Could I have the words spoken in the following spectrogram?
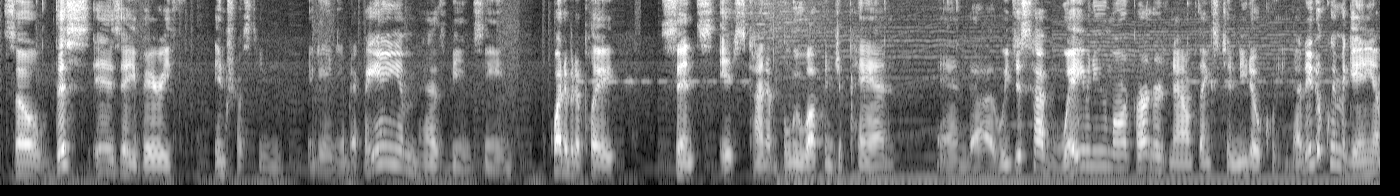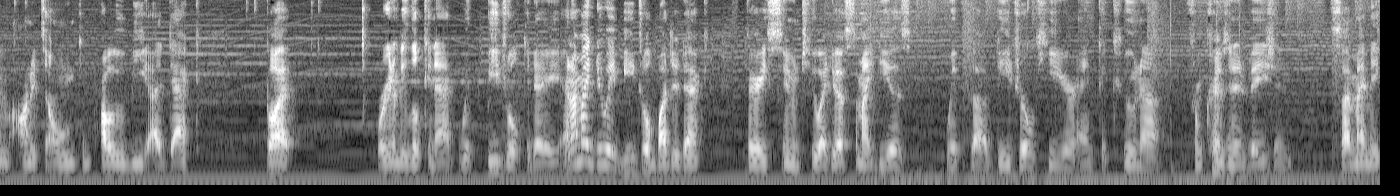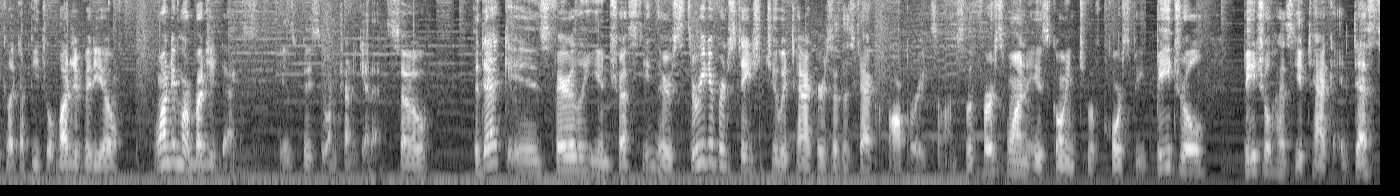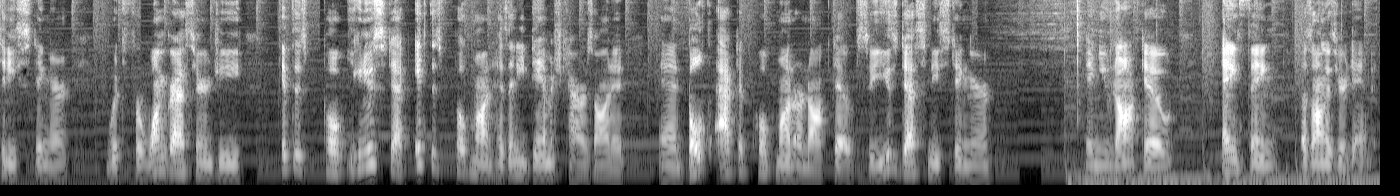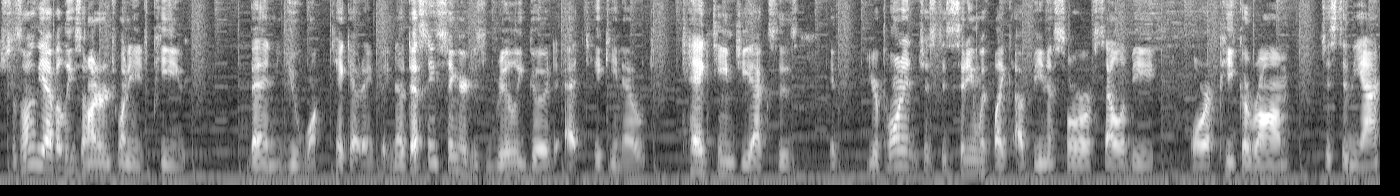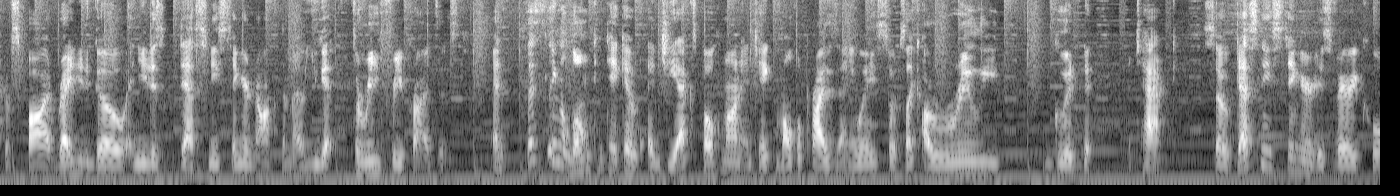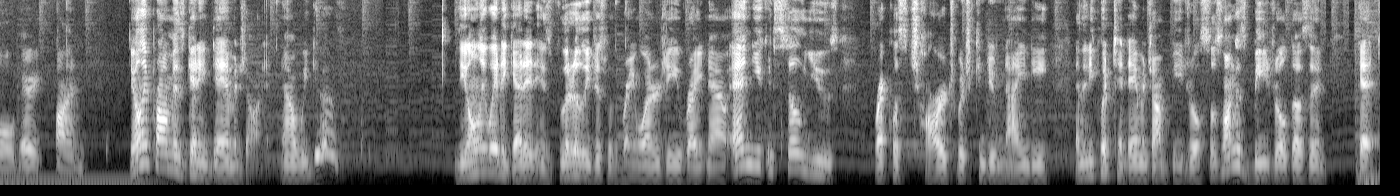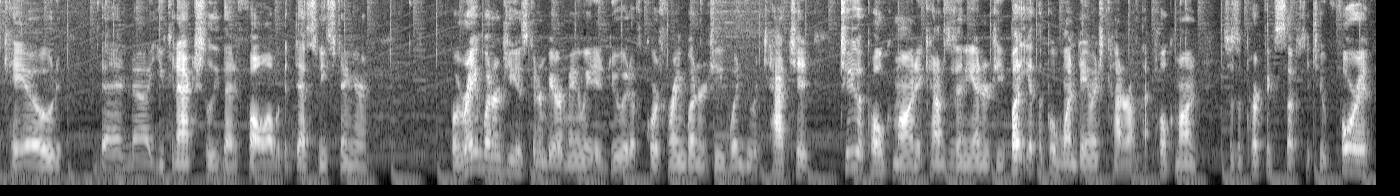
So this is a very interesting Meganium deck. Meganium has been seen quite a bit of play since it's kind of blew up in Japan. And uh, we just have way many more partners now thanks to Nidoqueen. Now Nidoqueen Meganium on its own can probably be a deck, but we're going to be looking at with Beedrill today. And I might do a Beedrill budget deck very soon too. I do have some ideas with uh, Beedrill here and Kakuna from Crimson Invasion. So I might make like a Beedrill budget video. I want to do more budget decks is basically what I'm trying to get at. So the deck is fairly interesting. There's three different stage 2 attackers that this deck operates on. So the first one is going to of course be Beedrill. Beedrill has the attack a Destiny Stinger, which for one grass energy if this po you can use the attack if this Pokemon has any damage counters on it, and both active Pokemon are knocked out. So you use Destiny Stinger, and you knock out anything as long as you're damaged. So as long as you have at least 120 HP, then you want take out anything. Now Destiny Stinger is really good at taking out tag team GXs. If your opponent just is sitting with like a Venusaur or Celebi or a Pikarom just in the active spot, ready to go, and you just Destiny Stinger knock them out, you get three free prizes. And this thing alone can take out a GX Pokemon and take multiple prizes anyways, so it's like a really good attack. So Destiny Stinger is very cool, very fun. The only problem is getting damage on it. Now we do have... The only way to get it is literally just with Rainbow Energy right now, and you can still use Reckless Charge, which can do 90, and then you put 10 damage on Beedrill. So as long as Beedrill doesn't get KO'd, then uh, you can actually then follow up with a Destiny Stinger. But Rainbow Energy is going to be our main way to do it. Of course, Rainbow Energy, when you attach it to a Pokemon, it counts as any energy, but you have to put one damage counter on that Pokemon, so it's a perfect substitute for it.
